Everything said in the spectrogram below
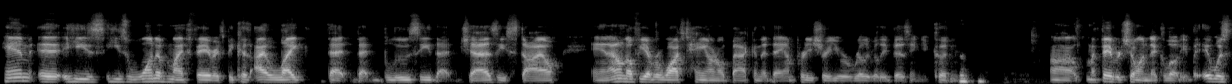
Him, uh, he's he's one of my favorites because I like that that bluesy, that jazzy style. And I don't know if you ever watched Hey Arnold back in the day. I'm pretty sure you were really really busy and you couldn't. uh, my favorite show on Nickelodeon, but it was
